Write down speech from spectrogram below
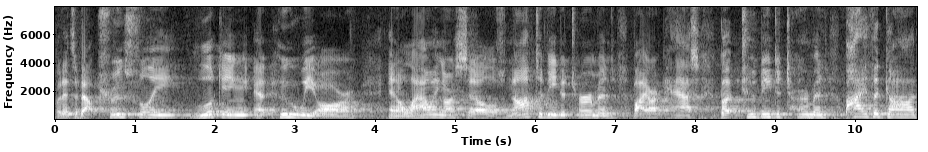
But it's about truthfully looking at who we are and allowing ourselves not to be determined by our past, but to be determined by the God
